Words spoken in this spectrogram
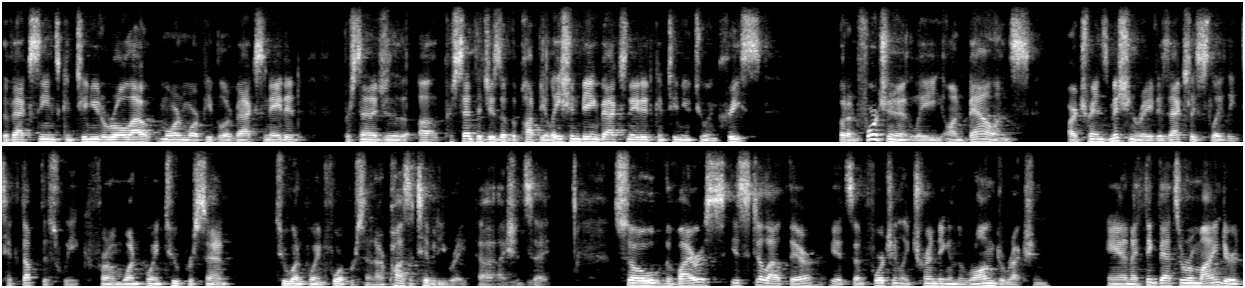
The vaccines continue to roll out. More and more people are vaccinated percentages uh, percentages of the population being vaccinated continue to increase. But unfortunately, on balance, our transmission rate is actually slightly ticked up this week from 1.2% to 1.4%, our positivity rate, uh, I should mm-hmm. say. So the virus is still out there. It's unfortunately trending in the wrong direction. And I think that's a reminder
